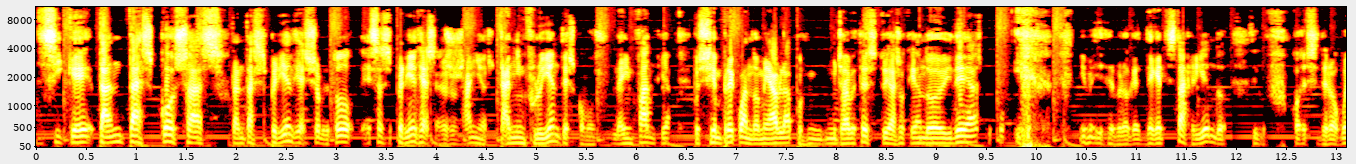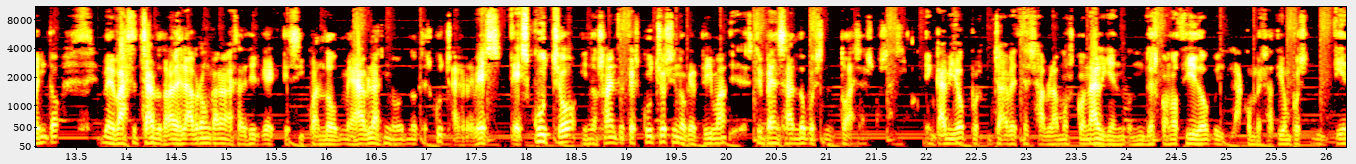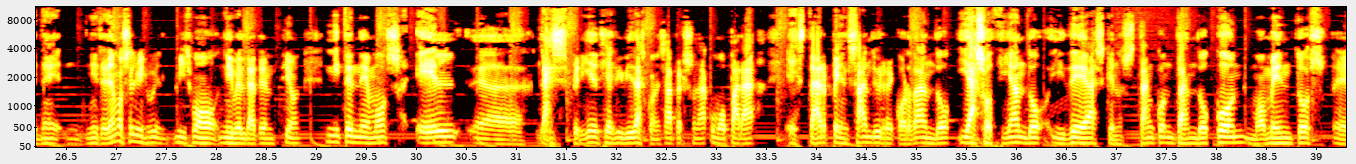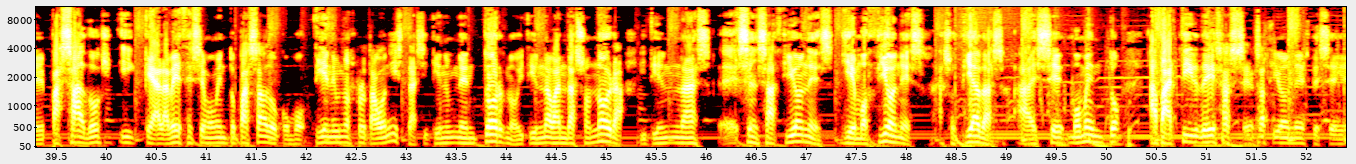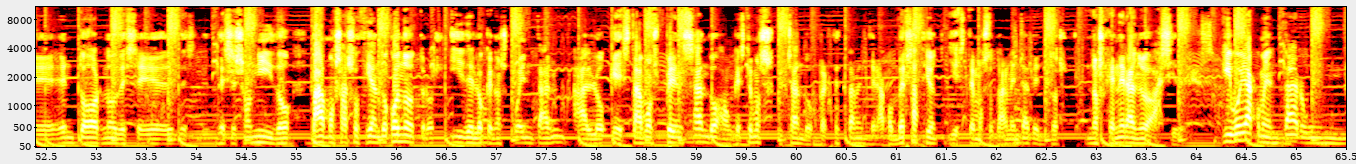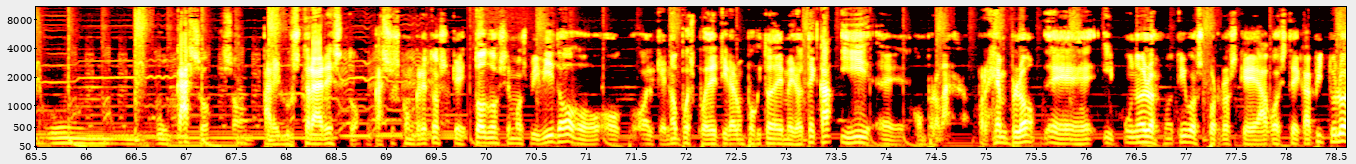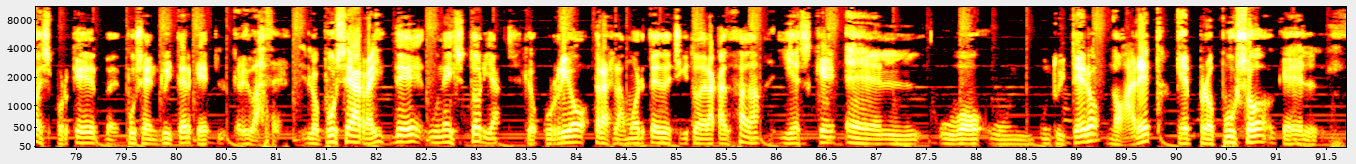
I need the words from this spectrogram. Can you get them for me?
sí que tantas cosas, tantas experiencias, y sobre todo esas experiencias en esos años tan influyentes como la infancia, pues siempre cuando me habla, pues muchas veces estoy asociando ideas y, y me dice, pero ¿de qué te estás riendo? Digo, joder, si te lo cuento, me vas a echar otra vez la bronca, me vas a decir que, que si cuando me hablas no, no te escucho. Al revés, te escucho y no solamente te escucho, sino que estoy pensando pues en todas esas cosas. En cambio, pues muchas veces hablamos con alguien, desconocido, y la conversación pues tiene, ni tenemos el mismo, nivel de atención, ni tenemos el, eh, las experiencias vividas con esa persona como para estar pensando y recordando y asociando ideas que nos están contando con momentos eh, pasados y que a la vez ese momento pasado, como tiene unos protagonistas y tiene un entorno y tiene una banda sonora y tiene unas eh, sensaciones y emociones asociadas a ese momento, a partir de esas sensaciones, de ese entorno, de ese, de, ese sonido, vamos asociando con otros y de lo que nos cuentan a lo que estamos pensando, aunque estemos escuchando perfectamente la conversación y estemos totalmente atentos, nos genera nuevas ideas. Y voy a comentar un un caso, son para ilustrar esto, casos concretos que todos hemos vivido o, el que no pues puede tirar un poquito de hemeroteca y eh, comprobarlo. Por ejemplo, eh, y uno de los motivos por los que hago este capítulo es porque eh, puse en Twitter que, lo iba a hacer. Lo puse a raíz de una historia que ocurrió tras la muerte de Chiquito de la Calzada y es que hubo un, un tuitero, Nogaret, que propuso que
